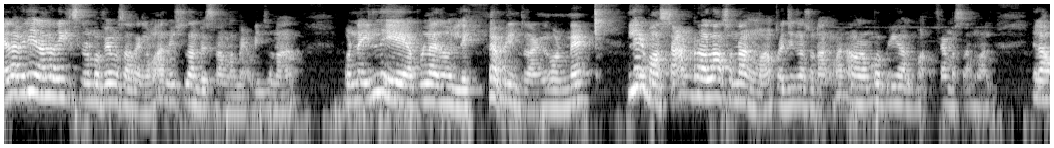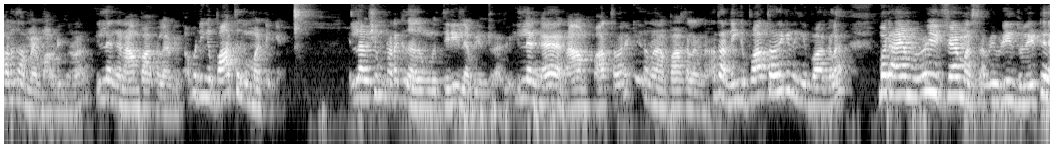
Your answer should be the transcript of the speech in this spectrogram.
ஏன்னா வெளியே நல்ல ரீல்ஸ் ரொம்ப ஃபேமஸ் ஆகிறாங்களா நியூஸ் தான் பேசுகிறாங்க நம்ம அப்படின்னு சொன்னாங்க. உடனே இல்லையே அப்படிலாம் எதுவும் இல்லை அப்படின்றாங்க. உடனே இல்லையம்மா சாண்ட்ராலாம் சொன்னாங்கம்மா பிரஜின்லாம் சொன்னாங்கம்மா நான் ரொம்ப பெரிய ஆள்மா ஃபேமஸ் ஆனவாள் எல்லாம் வருதாமேம்மா அப்படின்னு சொன்னாங்க. இல்லைங்க நான் பார்க்கல அப்படின்னு. அப்போ நீங்கள் பார்த்துக்க மாட்டீங்க. எல்லா விஷயமும் நடக்குது அது உங்களுக்கு தெரியல அப்படின்றாரு. இல்லைங்க நான் பார்த்த வரைக்கும் நான் பார்க்கலங்க. அதான் நீங்கள் பார்த்த வரைக்கும் நீங்கள் பார்க்கல பட் ஐ ஆம் வெரி ஃபேமஸ் அப்படி இப்படின்னு சொல்லிட்டு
